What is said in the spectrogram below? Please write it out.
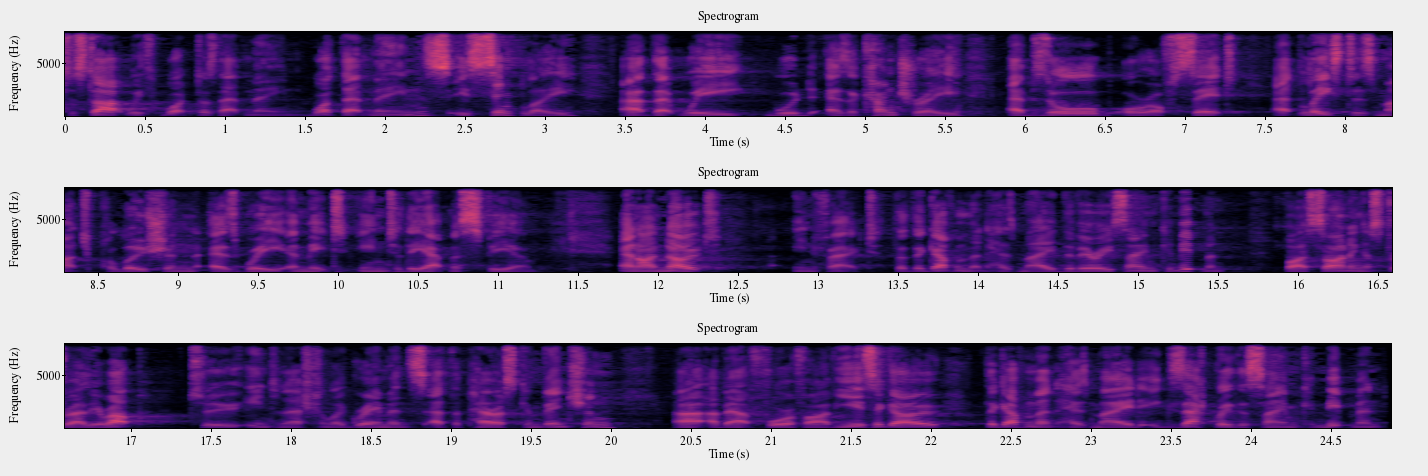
to start with, what does that mean? What that means is simply uh, that we would, as a country, absorb or offset at least as much pollution as we emit into the atmosphere. And I note, in fact, that the government has made the very same commitment by signing Australia up to international agreements at the Paris Convention uh, about four or five years ago. The government has made exactly the same commitment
